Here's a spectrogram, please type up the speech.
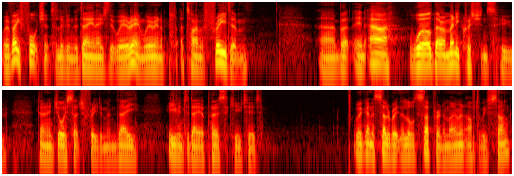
We're very fortunate to live in the day and age that we're in. We're in a, a time of freedom. Uh, but in our world, there are many Christians who don't enjoy such freedom, and they, even today, are persecuted. We're going to celebrate the Lord's Supper in a moment after we've sung,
